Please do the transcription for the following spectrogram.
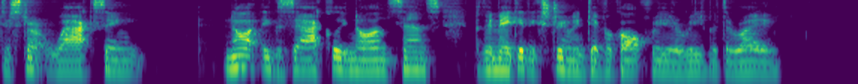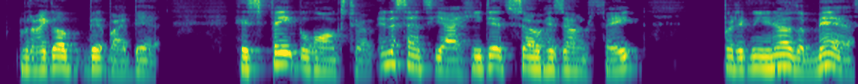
just start waxing not exactly nonsense, but they make it extremely difficult for you to read what they're writing. But if I go bit by bit, his fate belongs to him. In a sense, yeah, he did sow his own fate. But if you know the myth,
